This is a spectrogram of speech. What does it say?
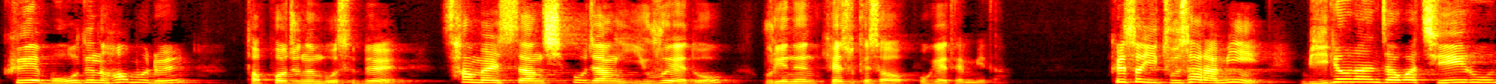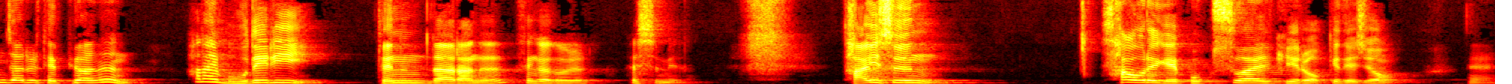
그의 모든 허물을 덮어주는 모습을 사무엘상 15장 이후에도 우리는 계속해서 보게 됩니다. 그래서 이 두 사람이 미련한 자와 지혜로운 자를 대표하는 하나의 모델이 된다라는 생각을 했습니다. 다윗은 사울에게 복수할 기회를 얻게 되죠. 네.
